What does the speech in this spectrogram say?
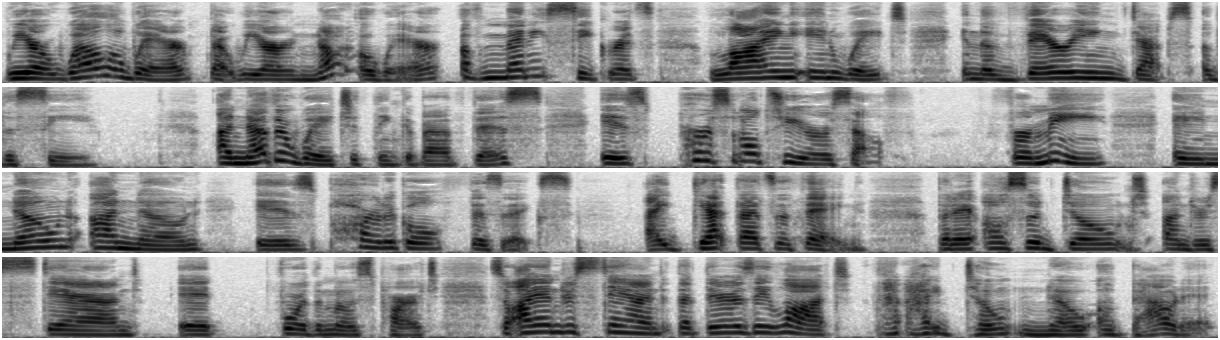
We are well aware that we are not aware of many secrets lying in wait in the varying depths of the sea. Another way to think about this is personal to yourself. For me, a known unknown is particle physics. I get that's a thing, but I also don't understand it for the most part. So I understand that there is a lot that I don't know about it.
